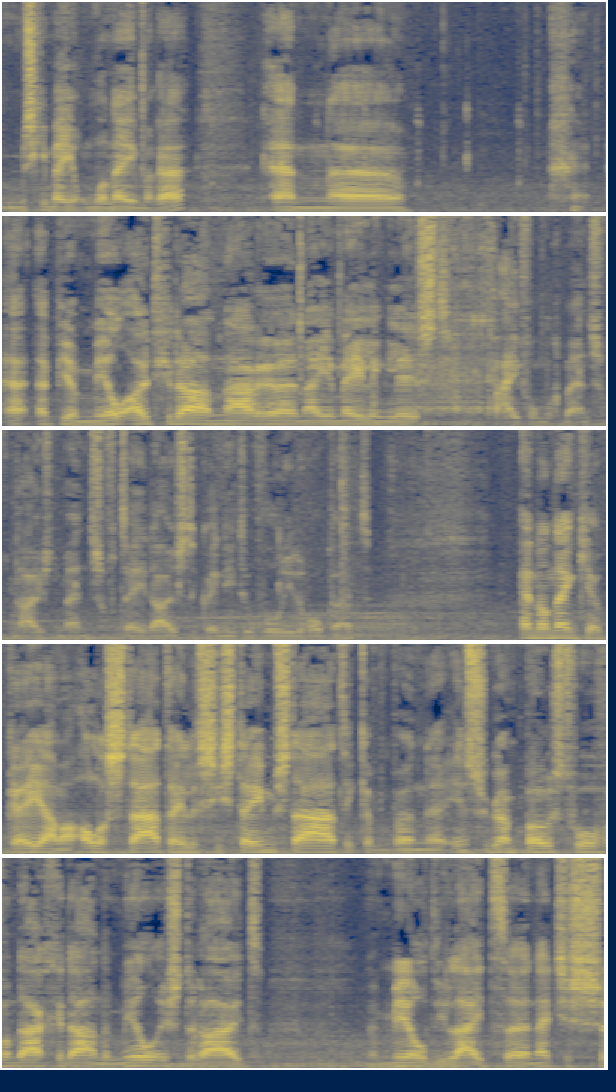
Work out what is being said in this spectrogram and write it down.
misschien ben je ondernemer hè. En uh, heb je een mail uitgedaan naar, uh, naar je mailinglist. 500 mensen of 1000 mensen of 2000, ik weet niet hoeveel je erop hebt. En dan denk je, oké, ja, maar alles staat, het hele systeem staat. Ik heb een uh, Instagram post voor vandaag gedaan, de mail is eruit. De mail die leidt netjes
